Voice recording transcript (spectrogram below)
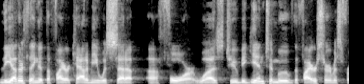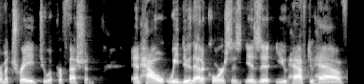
The other thing that the Fire Academy was set up uh, for was to begin to move the fire service from a trade to a profession. And how we do that, of course, is, is that you have to have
